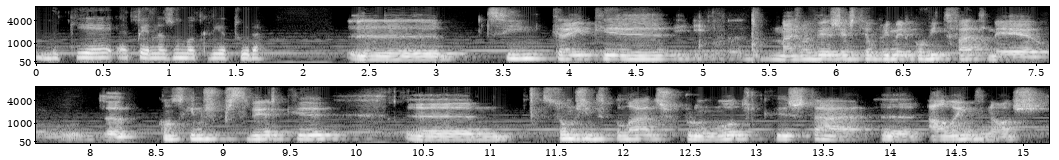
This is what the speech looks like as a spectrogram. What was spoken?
de que é apenas uma criatura. Uh, sim, creio que, mais uma vez, este é o primeiro convite de Fátima, é de conseguirmos perceber que uh, somos interpelados por um outro que está uh, além de nós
